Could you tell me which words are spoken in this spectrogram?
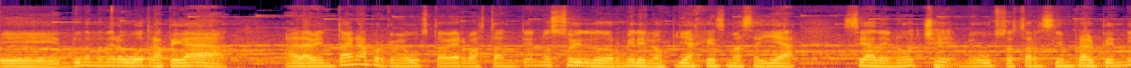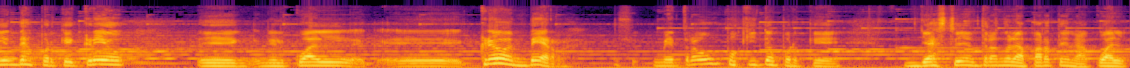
eh, de una manera u otra pegada a la ventana porque me gusta ver bastante. No soy de dormir en los viajes más allá, sea de noche. Me gusta estar siempre al pendiente porque creo eh, en el cual creo en ver. Me trago un poquito porque ya estoy entrando en la parte en la cual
